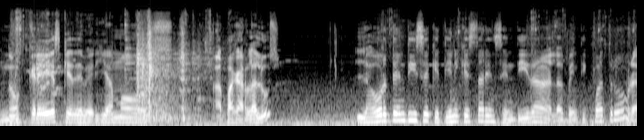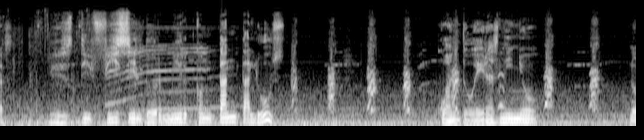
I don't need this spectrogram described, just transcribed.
¿No crees que deberíamos apagar la luz? La orden dice que tiene que estar encendida las 24 horas. Es difícil dormir con tanta luz. Cuando eras niño, ¿no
